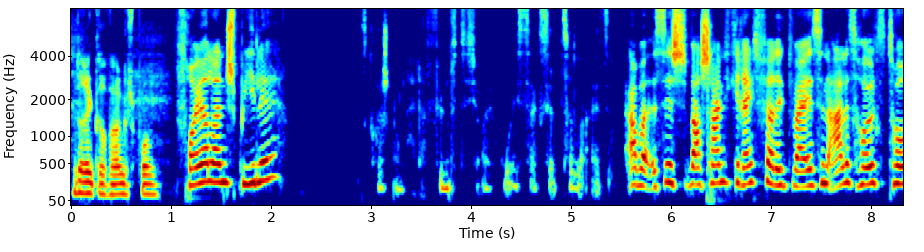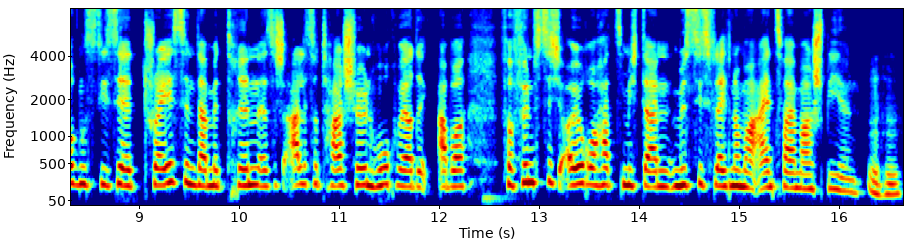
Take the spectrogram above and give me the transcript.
Direkt drauf angesprungen. Feuerlandspiele. es kostet nur leider 50 Euro. Ich sag's jetzt so leise. Aber es ist wahrscheinlich gerechtfertigt, weil es sind alles Holztokens, diese Trays sind damit drin. Es ist alles total schön hochwertig. Aber für 50 Euro hat's mich dann, müsste ich es vielleicht noch mal ein, zwei Mal spielen. Mhm.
